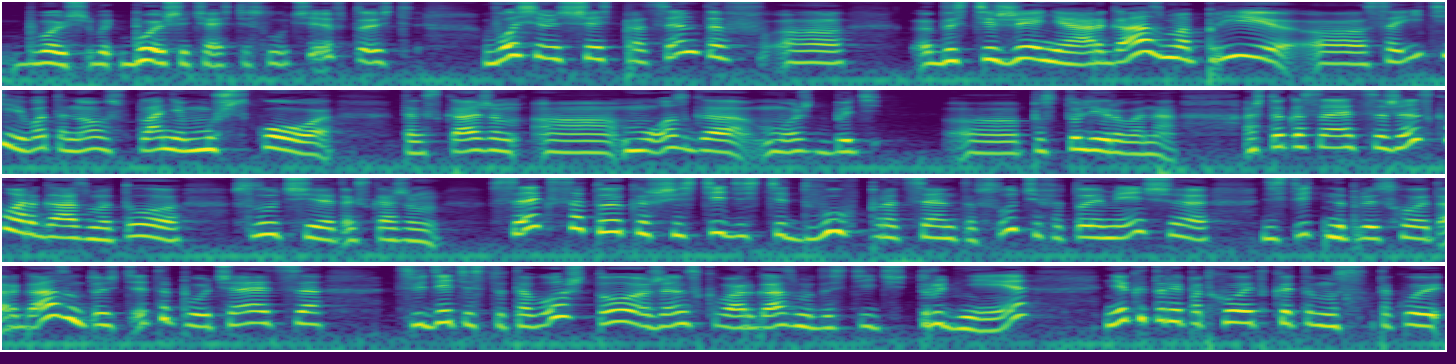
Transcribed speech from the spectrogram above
больш- большей части случаев, то есть 86% э, достижения оргазма при э, соитии, вот оно в плане мужского, так скажем, э, мозга может быть постулировано. А что касается женского оргазма, то в случае, так скажем, секса только в 62% случаев, а то и меньше, действительно происходит оргазм. То есть это получается свидетельство того, что женского оргазма достичь труднее. Некоторые подходят к этому с такой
